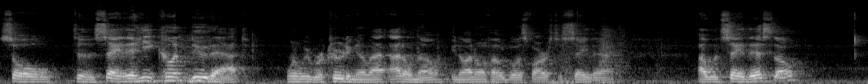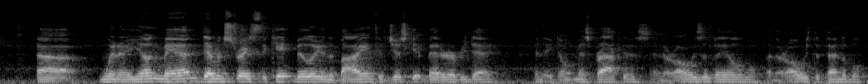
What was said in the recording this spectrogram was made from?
So to say that he couldn't do that when we were recruiting him, I, I, don't know. You know, I don't know if I would go as far as to say that. I would say this though: uh, when a young man demonstrates the capability and the buy-in to just get better every day, and they don't miss practice, and they're always available, and they're always dependable,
